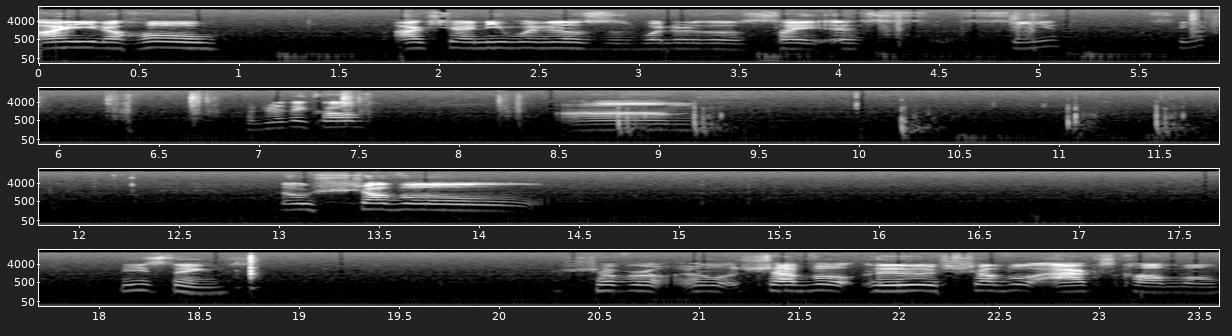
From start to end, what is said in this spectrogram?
I need a hoe. Actually, I need one of those. What are those? Site uh, seed? Seed? What are they called? Um, those shovel. These things. Shovel, uh, shovel, uh, shovel axe combo.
